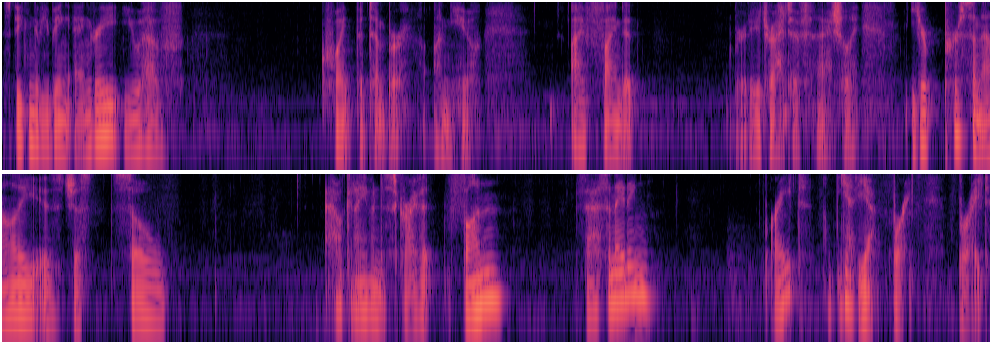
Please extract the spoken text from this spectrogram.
speaking of you being angry, you have quite the temper on you. I find it pretty attractive, actually. Your personality is just so. How can I even describe it? Fun? Fascinating? Bright? Yeah, yeah, bright. Bright.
